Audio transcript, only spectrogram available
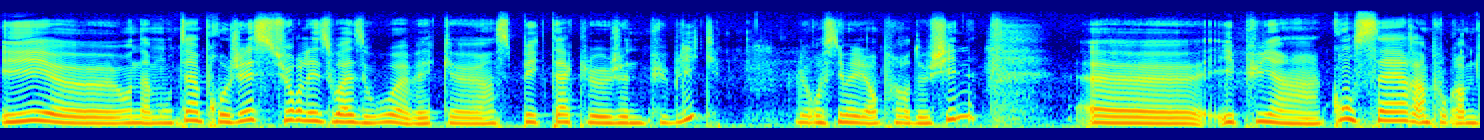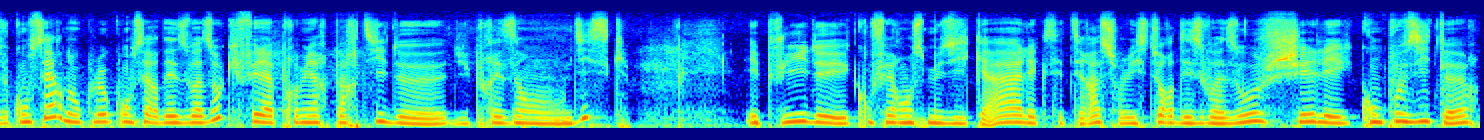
Et euh, on a monté un projet sur les oiseaux avec un spectacle jeune public, le Rossignol et l'Empereur de Chine. et puis un concert, un programme de concert, donc le concert des oiseaux qui fait la première partie du présent disque et puis des conférences musicales, etc., sur l'histoire des oiseaux chez les compositeurs.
